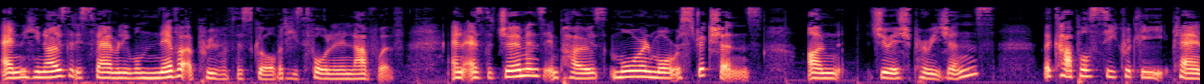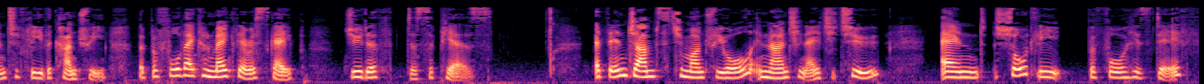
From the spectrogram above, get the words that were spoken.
And he knows that his family will never approve of this girl that he's fallen in love with. And as the Germans impose more and more restrictions on Jewish Parisians, the couple secretly plan to flee the country. But before they can make their escape, Judith disappears. It then jumps to Montreal in 1982 and shortly before his death,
